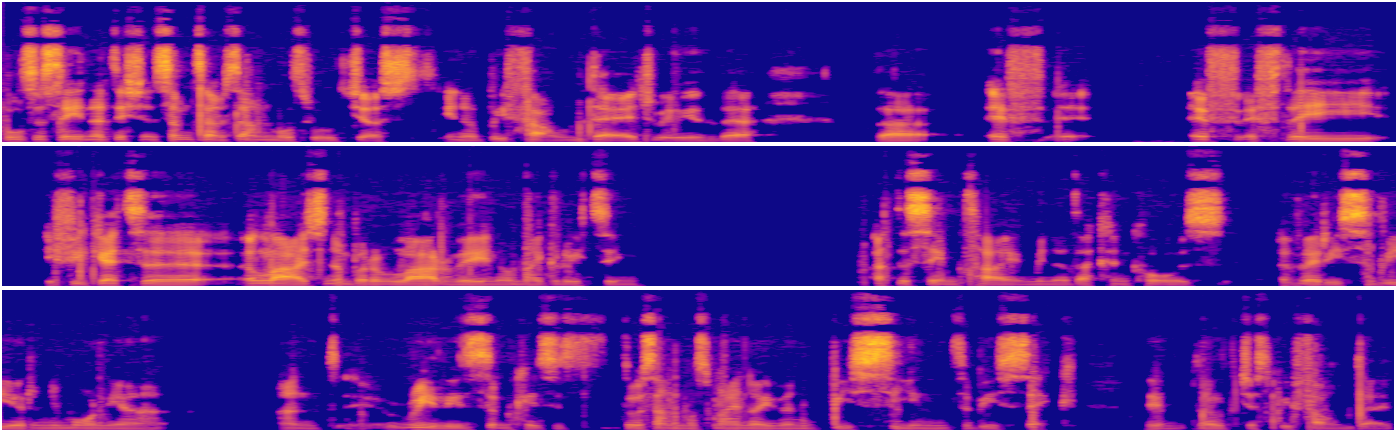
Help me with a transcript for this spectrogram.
also say in addition, sometimes animals will just you know be found dead. Really, the that if if if they if you get a, a large number of larvae you know migrating at the same time, you know that can cause a very severe pneumonia, and really, in some cases, those animals might not even be seen to be sick; they, will just be found dead.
